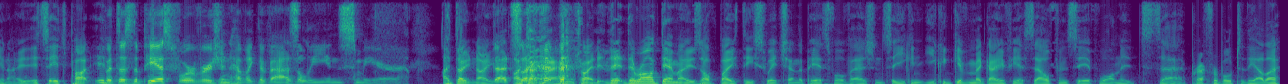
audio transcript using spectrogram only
you know, it's it's part. It, but does the PS4 version have like the Vaseline smear? I don't know. That's I don't know. I haven't tried it. There, there, are demos of both the Switch and the PS4 version, so you can you can give them a go for yourself and see if one is uh, preferable to the other,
